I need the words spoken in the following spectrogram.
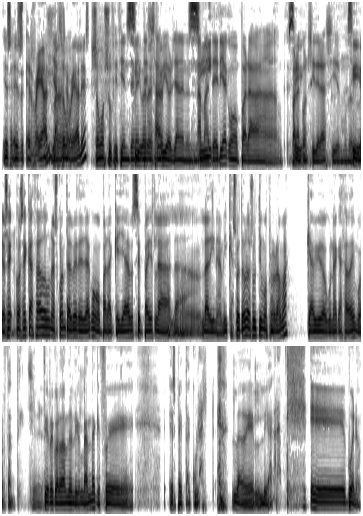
Es, es- es real, Ya somos, reales. somos suficientemente sabios ya en Sí. la materia como para, para Sí. considerar si el mundo Sí, os he, no. os he cazado unas cuantas veces ya como para que ya sepáis la, la, la dinámica. Sobre todo en los últimos programas que ha habido alguna cazada importante. Estoy recordando el de Irlanda que fue espectacular, la del Niágara. Eh, bueno,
